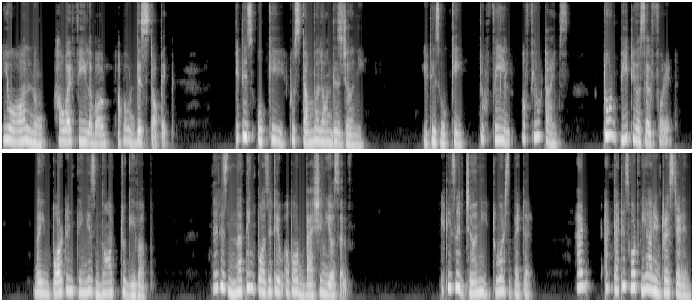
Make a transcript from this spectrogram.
You all know how I feel about, about this topic. It is okay to stumble on this journey. It is okay to fail a few times. Don't beat yourself for it. The important thing is not to give up. There is nothing positive about bashing yourself. It is a journey towards better. And, and that is what we are interested in.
